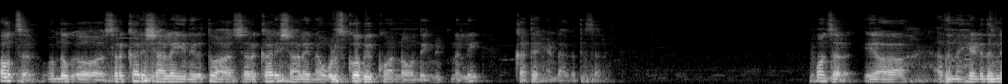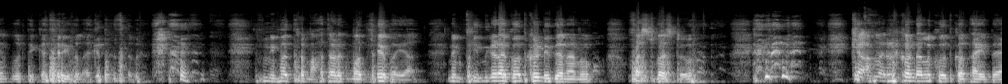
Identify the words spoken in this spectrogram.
ಹೌದು ಸರ್, ಒಂದು ಸರ್ಕಾರಿ ಶಾಲೆ ಏನಿರುತ್ತೋ ಆ ಸರ್ಕಾರಿ ಶಾಲೆಯನ್ನು ಉಳಿಸ್ಕೋಬೇಕು ಅನ್ನೋ ಒಂದು ನಿಟ್ಟಿನಲ್ಲಿ ಕತೆ ಹೆಂಡಾಗುತ್ತೆ ಸರ್. ಹ್ಞೂ ಸರ್ ಅದನ್ನ ಹೇಳಿದ್ರೆ ಪೂರ್ತಿ ಕಥೆ ಸರ್. ನಿಮ್ಮ ಹತ್ರ ಮಾತಾಡಕ್ ಮೊದಲೇ ಭಯ. ನಿಮ್ ಹಿಂದ್ಗಡೆ ಕೂತ್ಕೊಂಡಿದ್ದೆ ನಾನು ಫಸ್ಟ್ ಫಸ್ಟು ಕ್ಯಾಮರಾ ಹಿಡ್ಕೊಂಡಲ್ಲಿ ಕೂತ್ಕೋತಾ ಇದ್ದೆ.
